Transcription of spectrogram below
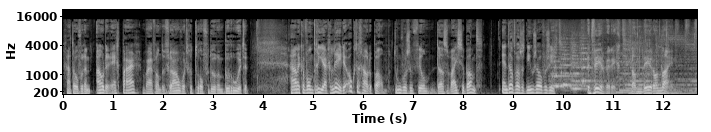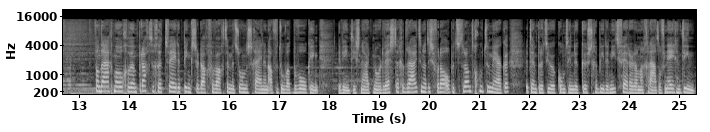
gaat over een ouder echtpaar waarvan de vrouw wordt getroffen door een beroerte. Haneke won drie jaar geleden ook de Gouden Palm. Toen voor zijn film Das Weiße Band. En dat was het nieuwsoverzicht. Het weerbericht van Weer Online. Vandaag mogen we een prachtige tweede Pinksterdag verwachten... met zonneschijn en af en toe wat bewolking. De wind is naar het noordwesten gedraaid en dat is vooral op het strand goed te merken. De temperatuur komt in de kustgebieden niet verder dan een graad of 19.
